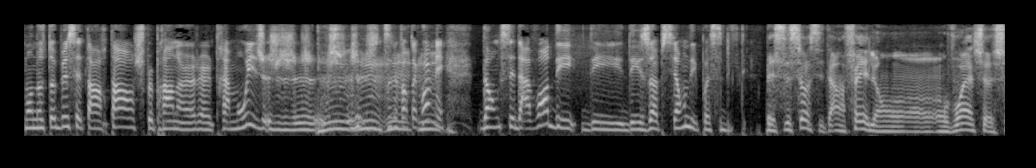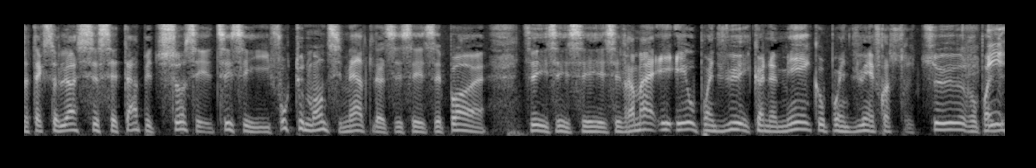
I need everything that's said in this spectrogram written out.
mon autobus est en retard, je peux prendre un, un tramway. Je, je, je, je- dis n'importe quoi, mais donc, c'est d'avoir des, des, des options, des possibilités. Ben c'est ça, c'est en fait, là, on, on voit ce, ce texte-là, six étapes et tout ça, c'est, tu sais, c'est, il faut que tout le monde s'y mette, là. C'est, c'est, c'est pas, euh, c'est, c'est, c'est vraiment, et, et au point de vue économique, au point de vue infrastructure, au point de vue,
